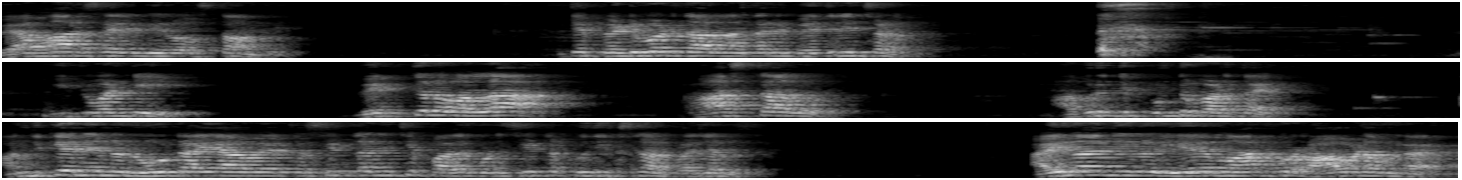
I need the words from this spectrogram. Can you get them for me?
వ్యవహార శైలి మీరు వస్తూ ఉంది. అంటే పెట్టుబడిదారులందరినీ బెదిరించడం. ఇటువంటి వ్యక్తుల వల్ల రాష్ట్రాలు అభివృద్ధి కుంటుపడతాయి. అందుకే నేను నూట యాభై ఒక్క సీట్ల నుంచి పదకొండు సీట్ల కుదించినారు ప్రజలు. అయినా నీలో ఏ మార్పు రావడం కాదు.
